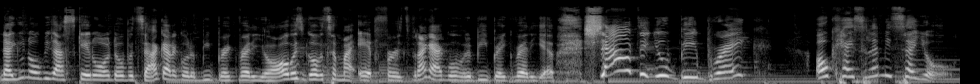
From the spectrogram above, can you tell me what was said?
Now you know we got skate all over to. I gotta go to Beat Break Radio. I always go to my app first, but I gotta go over to Beat Break Radio. Shout out to you, Beat Break. Okay, so let me tell y'all.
